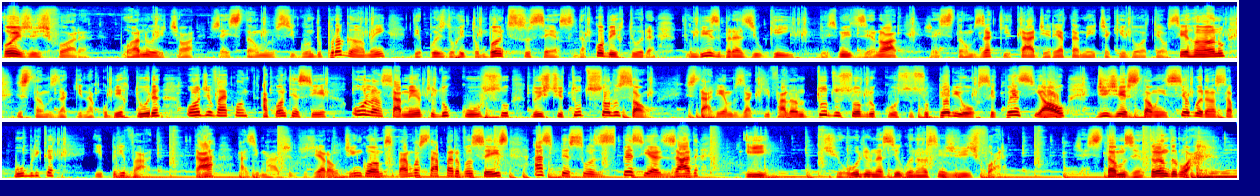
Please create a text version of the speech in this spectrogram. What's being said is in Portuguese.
Oi, Juiz de Fora. Boa noite, ó. Já estamos no segundo programa, hein? Depois do retumbante sucesso da cobertura do Miss Brasil Gay 2019, já estamos aqui, tá? Diretamente aqui do Hotel Serrano. Estamos aqui na cobertura, onde vai acontecer o lançamento do curso do Instituto Solução. Estaremos aqui falando tudo sobre o curso superior sequencial de gestão em segurança pública e privada tá? As imagens do Geraldinho Gomes vai mostrar para vocês as pessoas especializadas e de olho na segurança em Juiz de Fora. Já estamos entrando no ar.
